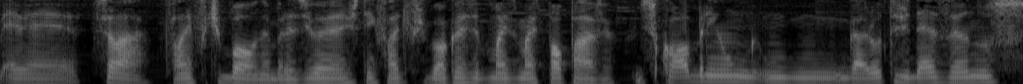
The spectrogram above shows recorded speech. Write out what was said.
é, é, sei lá, falar em futebol, né? Brasil a gente tem que falar de futebol que é o exemplo mais, mais palpável. Descobrem um, um garoto de 10 anos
